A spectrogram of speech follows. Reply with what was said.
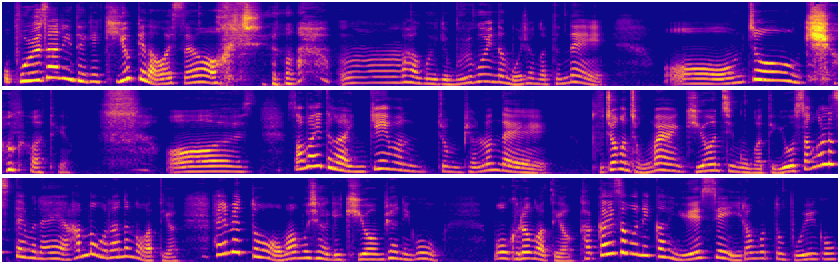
어, 볼살이 되게 귀엽게 나와 있어요. 음, 하고 이게 물고 있는 모션 같은데, 어, 엄청 귀여운 것 같아요. 어, 서마이트가 인게임은 좀 별론데, 부적은 정말 귀여운 친구인 것 같아요. 요 선글라스 때문에 한몫을 하는 것 같아요. 헬멧도 어마무시하게 귀여운 편이고, 뭐 그런 것 같아요. 가까이서 보니까는 USA 이런 것도 보이고,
